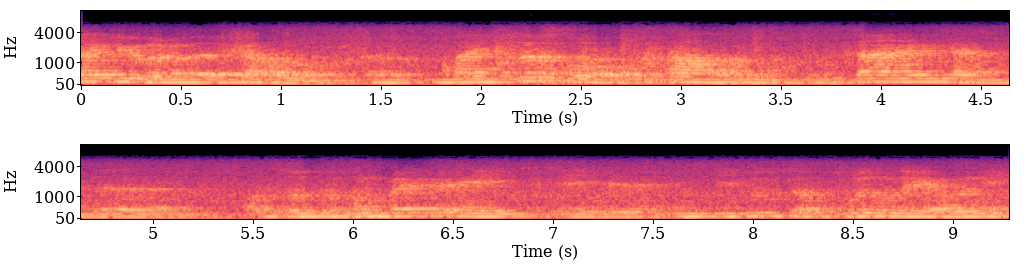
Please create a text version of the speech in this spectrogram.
Thank you very much, Carlo. Uh, my first words are to thank and uh, also to congratulate the Institute of Bruno Leoni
